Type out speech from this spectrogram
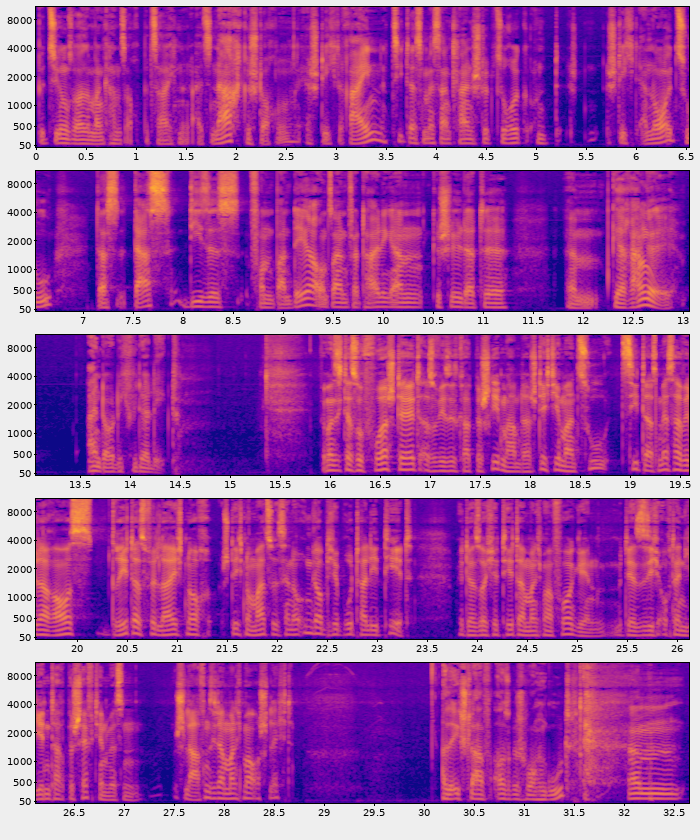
beziehungsweise man kann es auch bezeichnen als nachgestochen. Er sticht rein, zieht das Messer ein kleines Stück zurück und sticht erneut zu, dass das dieses von Bandera und seinen Verteidigern geschilderte ähm, Gerangel eindeutig widerlegt. Wenn man sich das so vorstellt, also wie Sie es gerade beschrieben haben, da sticht jemand zu, zieht das Messer wieder raus, dreht das vielleicht noch, sticht nochmal zu, ist ja eine unglaubliche Brutalität, mit der solche Täter manchmal vorgehen, mit der sie sich auch dann jeden Tag beschäftigen müssen. Schlafen Sie da manchmal auch schlecht? Also ich schlafe ausgesprochen gut. ähm,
